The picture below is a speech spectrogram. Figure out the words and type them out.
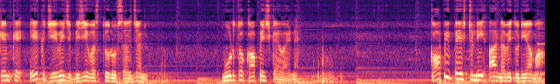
કેમ કે એક જેવી જ બીજી વસ્તુનું સર્જન મૂળ તો કોપી જ કહેવાય ને. કોપી પેસ્ટની આ નવી દુનિયામાં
